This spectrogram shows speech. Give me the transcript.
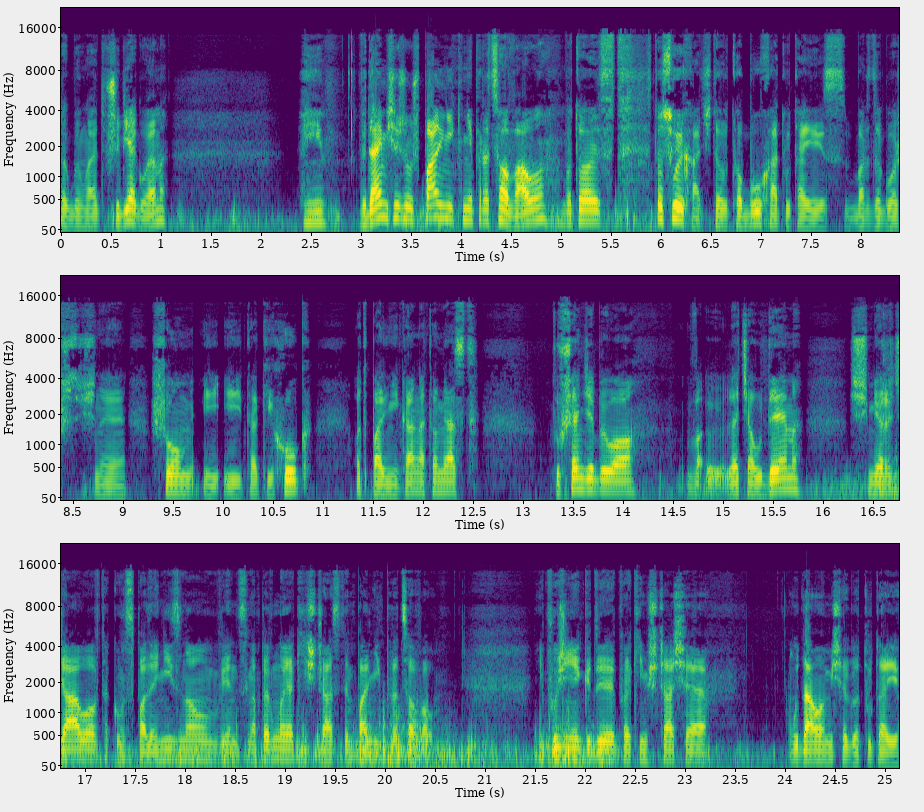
jakbym nawet przybiegłem. I wydaje mi się, że już palnik nie pracował, bo to jest, to słychać, to, to bucha, tutaj jest bardzo głośny szum i, i taki huk od palnika, natomiast tu wszędzie było, leciał dym, śmierdziało taką spalenizną, więc na pewno jakiś czas ten palnik pracował. I później, gdy po jakimś czasie udało mi się go tutaj,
